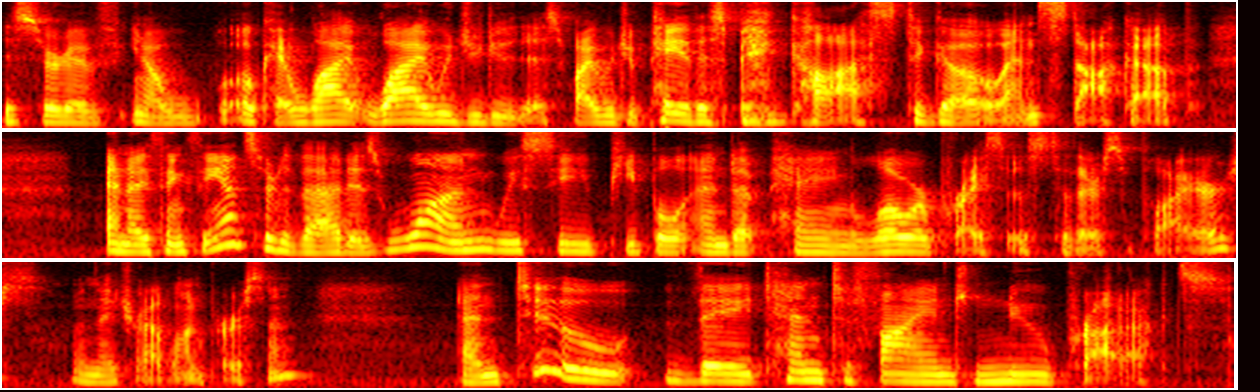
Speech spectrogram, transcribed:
is sort of, you know, okay, why, why would you do this? Why would you pay this big cost to go and stock up? And I think the answer to that is one, we see people end up paying lower prices to their suppliers when they travel in person. And two, they tend to find new products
